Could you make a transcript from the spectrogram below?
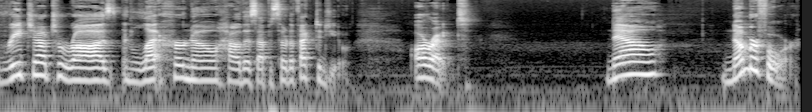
reach out to Roz and let her know how this episode affected you. All right. Now, number four.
